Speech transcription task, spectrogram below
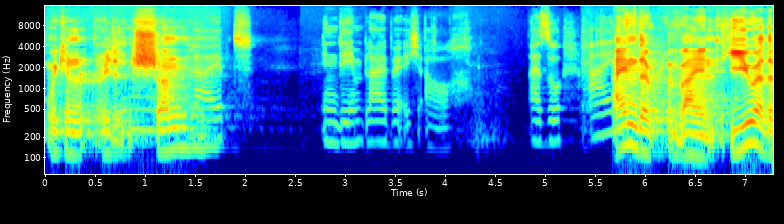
We can read it in in John. I am the vine, you are the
